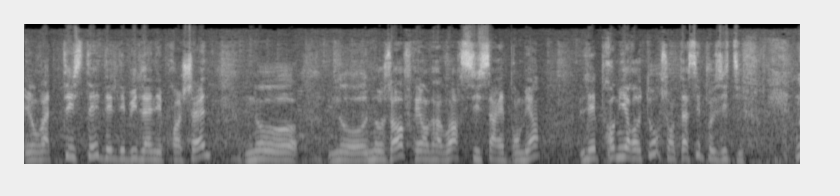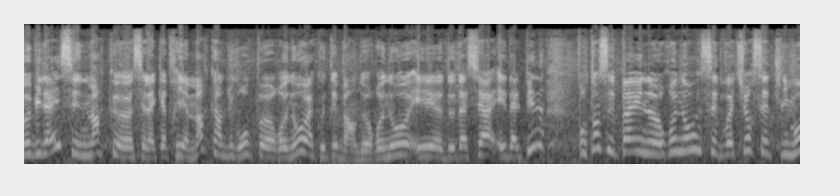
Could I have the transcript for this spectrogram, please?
et on va tester dès le début de l'année prochaine nos, offres et on va voir si ça répond bien. Les premiers retours sont assez positifs. Mobileye, c'est une marque, euh, c'est la quatrième marque hein, du groupe euh, Renault, à côté ben, de Renault et de Dacia et d'Alpine. Pourtant, c'est pas une Renault cette voiture, cette limo,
